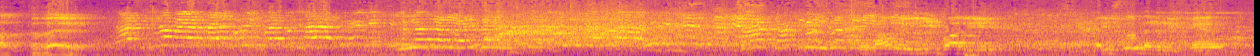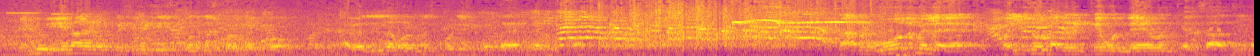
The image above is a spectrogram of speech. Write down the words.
ಆಗ್ತದೆ ನಾನು ಈ ಬಾರಿ ಮೈಸೂರು ನಗರಕ್ಕೆ ಇನ್ನೂ ಏನಾದರೂ ಫೆಸಿಲಿಟೀಸ್ ಒದಗಿಸ್ಕೊಡ್ಬೇಕು, ಅವೆಲ್ಲ ಒದಗಿಸ್ಕೊಡ್ಲಿಕ್ಕೆ ಪ್ರಯತ್ನ ನಾನು ಹೋದ್ಮೇಲೆ ಮೈಸೂರು ನಗರಕ್ಕೆ ಒಂದೇ ಒಂದು ಕೆಲಸ ಆಗಲಿಲ್ಲ.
